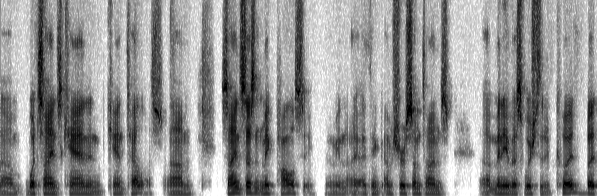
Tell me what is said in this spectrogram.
um, what science can and can't tell us. Um, science doesn't make policy. I mean, I, I think, I'm sure sometimes uh, many of us wish that it could, but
